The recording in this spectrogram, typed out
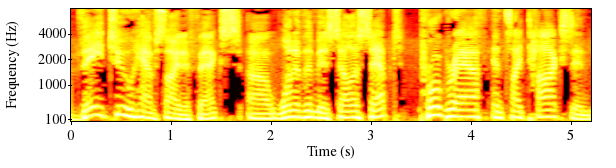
They too have side effects. Uh, one of them is CellCept, Prograf, and Cytoxan,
